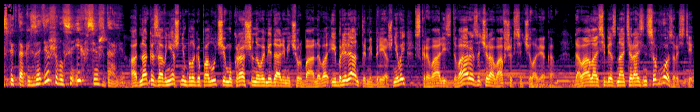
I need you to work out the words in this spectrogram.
спектакль задерживался, их все ждали. Однако за внешним благополучием украшенного медалями Чурбанова и бриллиантами Брежневой скрывались два разочаровавшихся человека. Давала о себе знать разница в возрасте,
